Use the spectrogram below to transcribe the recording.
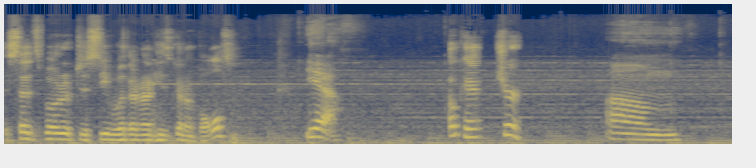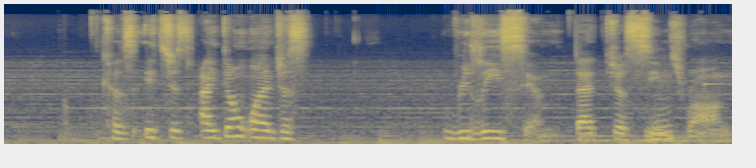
sense motive to see whether or not he's going to bolt. Yeah. Okay, sure. Um cuz it's just I don't want to just release him. That just seems wrong.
